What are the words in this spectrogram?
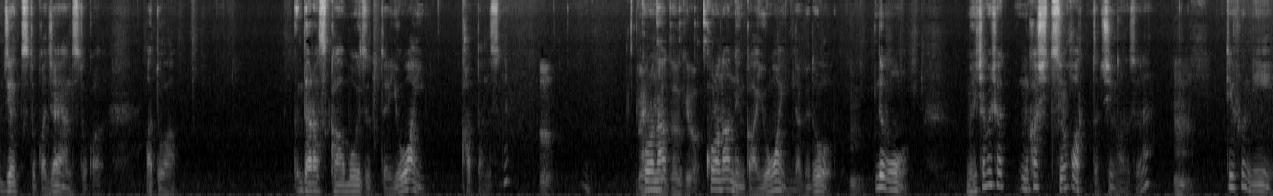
ジェッツとかジャイアンツとかあとはダラスカーボーイズって弱いかったんですね。うん。コロナやった時は。この何年かは弱いんだけどうん。でもめちゃめちゃ昔強かったチームなんですよね。うん。っていうふうに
